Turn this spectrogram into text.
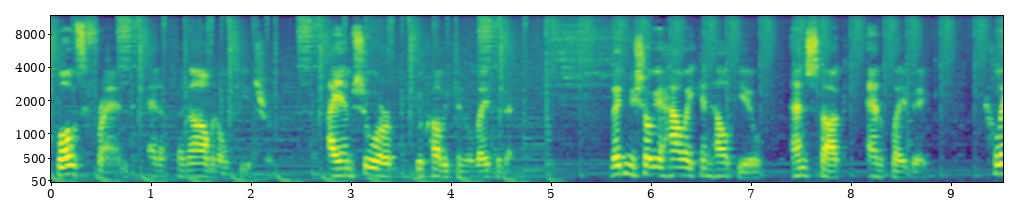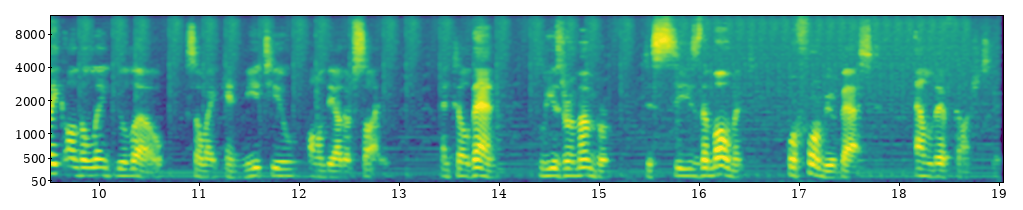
close friend and a phenomenal teacher. I am sure you probably can relate to that. Let me show you how I can help you unstuck and play big. Click on the link below so I can meet you on the other side. Until then, please remember to seize the moment, perform your best, and live consciously.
